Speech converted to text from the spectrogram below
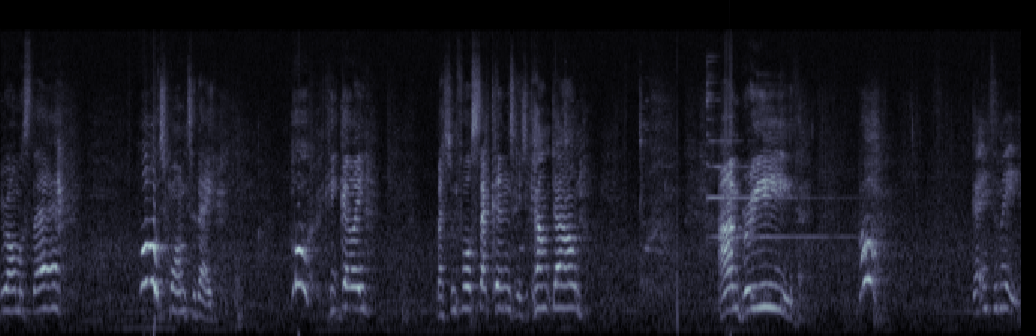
You're almost there. Woo, it's warm today. Woo, keep going. Less than four seconds. Here's your countdown. And breathe. Woo. Get into me.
